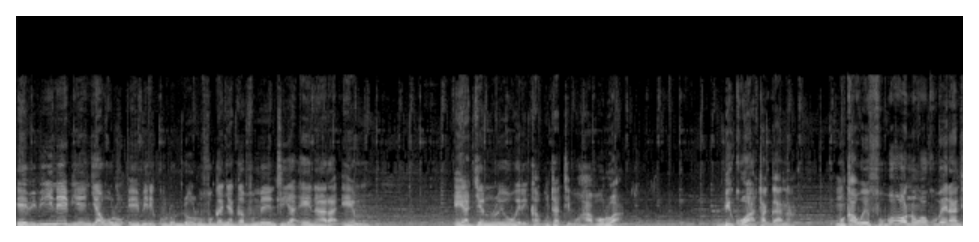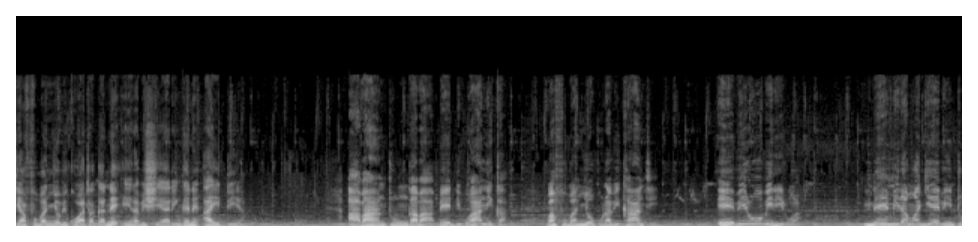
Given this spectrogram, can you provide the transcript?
ebibiina ebyenjawulo ebiri ku ludda oluvuganya gavumenti ya nrm eya general yoweri kaguta tibuhabulwa bikwatagana. Mu kaweefube ono w'okubeera nti afuba nnyo bikwatagane era bisharinge ne idea abantu nga babeedi bwanika bafuba nnyo okulabika nti ebiruubirirwa n'emiramwa gy'ebintu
